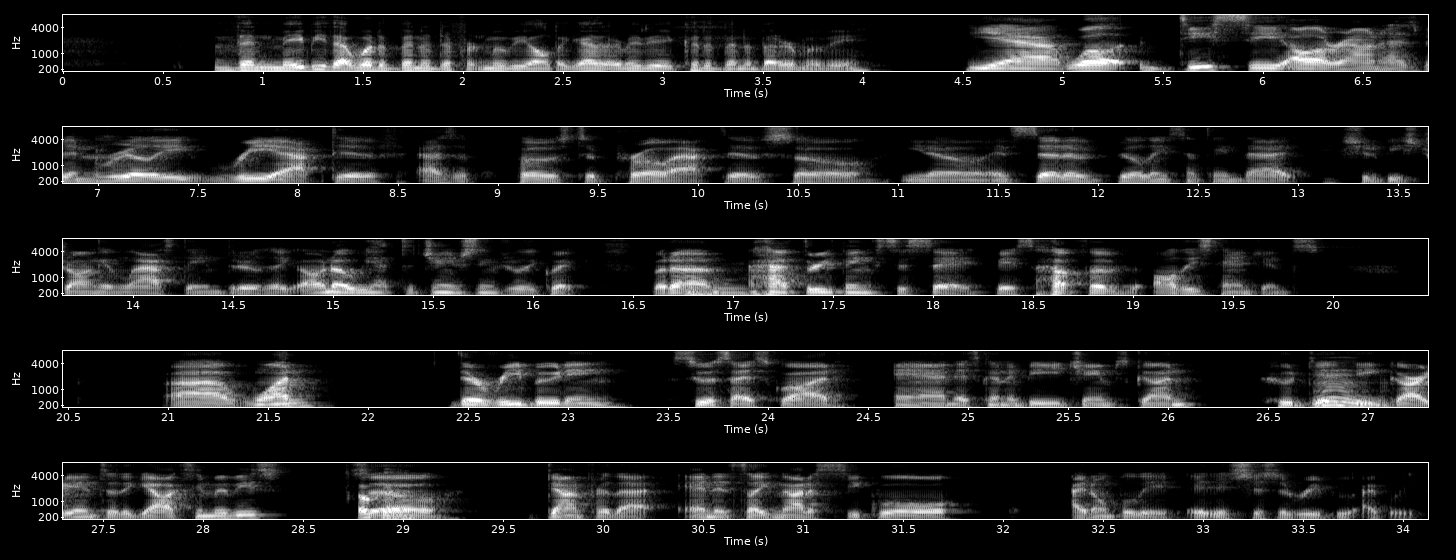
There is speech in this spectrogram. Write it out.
then maybe that would have been a different movie altogether. Maybe it could have been a better movie. Yeah, well, DC all around has been really reactive as opposed to proactive. So, you know, instead of building something that should be strong and lasting, they're like, oh no, we have to change things really quick. But um, Mhm. I have three things to say based off of all these tangents. Uh, one, they're rebooting Suicide Squad, and it's going to be James Gunn, who did the Mm. Guardians of the Galaxy movies. So, Okay. down for that. And it's like not a sequel, I don't believe. It's just a reboot, I believe.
